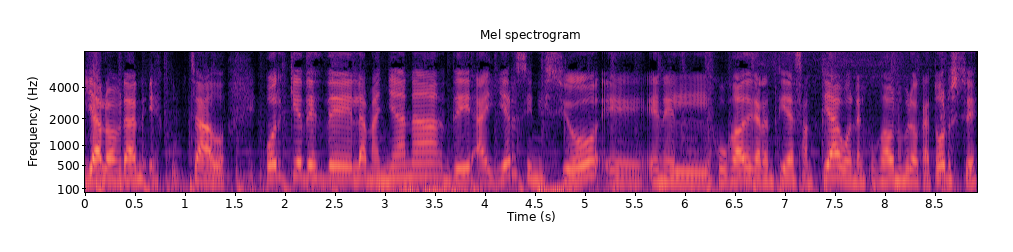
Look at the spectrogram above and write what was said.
ya lo habrán escuchado, porque desde la mañana de ayer se inició en el Juzgado de Garantía de Santiago, en el Juzgado número 14,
